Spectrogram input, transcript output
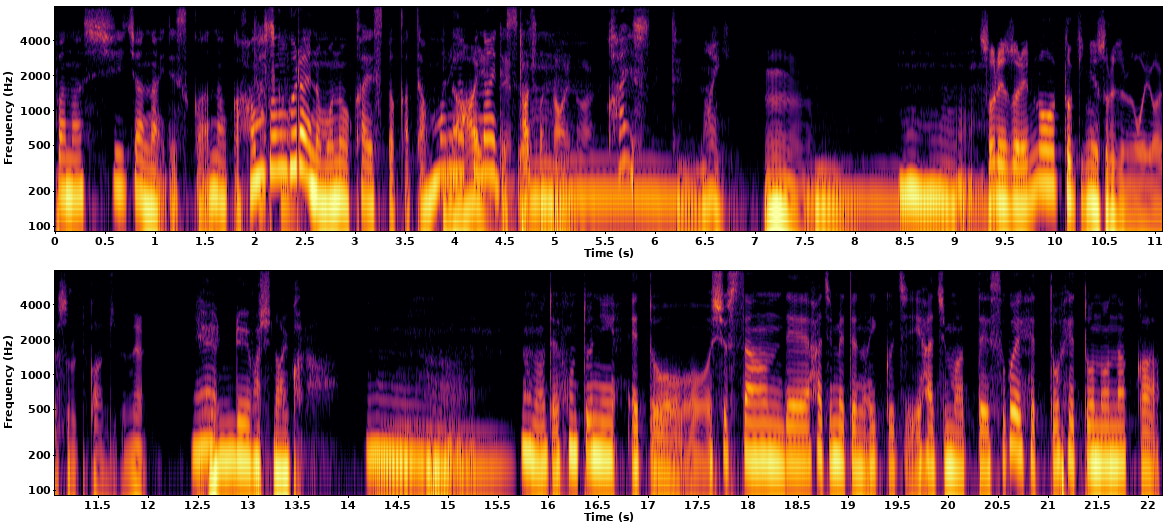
ぱなしじゃないですか。なんか半分ぐらいのものを返すとかってあんまりなくないですないね。確かにないない。返すってない。うん。うん。それぞれの時にそれぞれのお祝いをするって感じでね。ね。返礼はしないかな。うん。なので本当に、えっと、出産で初めての育児始まってすごいヘッドヘッドの中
